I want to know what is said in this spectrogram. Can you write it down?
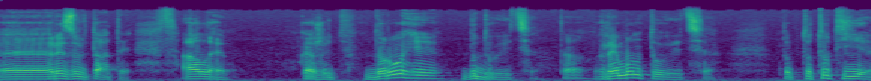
е, результати. Але кажуть, дороги будуються, та, ремонтуються. Тобто тут є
